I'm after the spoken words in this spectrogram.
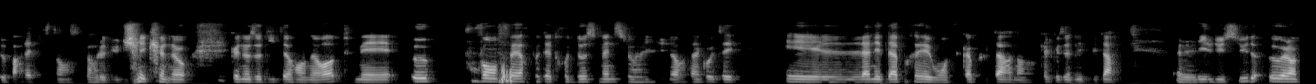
de par la distance, par le budget que nos, que nos auditeurs en Europe, mais eux pouvant faire peut-être deux semaines sur l'île du Nord d'un côté et l'année d'après, ou en tout cas plus tard, dans quelques années plus tard, l'île du Sud, eux ont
